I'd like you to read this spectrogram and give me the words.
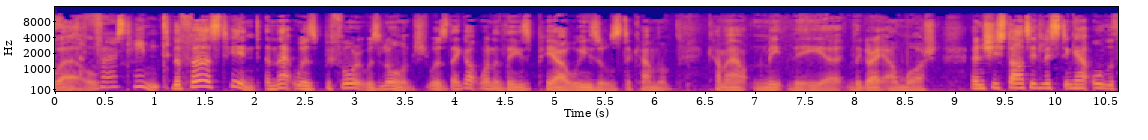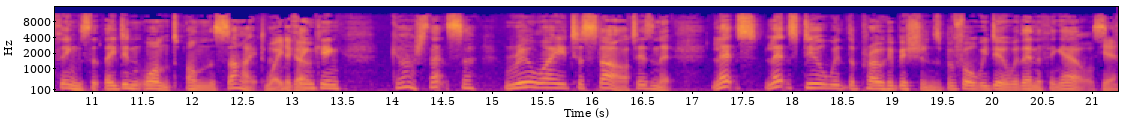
well. the first hint. The first hint, and that was before it was launched, was they got one of these PR weasels to come come out and meet the uh, the great unwashed, and she started listing out all the things that they didn't want on the site. Way to go. Thinking, gosh, that's a real way to start, isn't it? Let's let's deal with the prohibitions before we deal with anything else. Yeah.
